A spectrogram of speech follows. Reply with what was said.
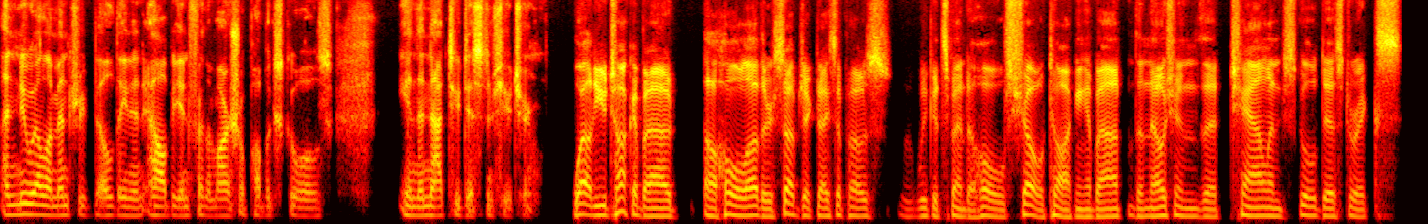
a, new elementary building in Albion for the Marshall Public Schools in the not too distant future. Well, you talk about a whole other subject. I suppose we could spend a whole show talking about the notion that challenged school districts,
